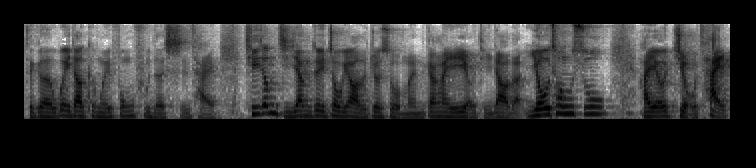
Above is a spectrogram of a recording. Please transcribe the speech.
这个味道更为丰富的食材。其中几样最重要的就是我们刚刚也有提到的油葱酥，还有韭菜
